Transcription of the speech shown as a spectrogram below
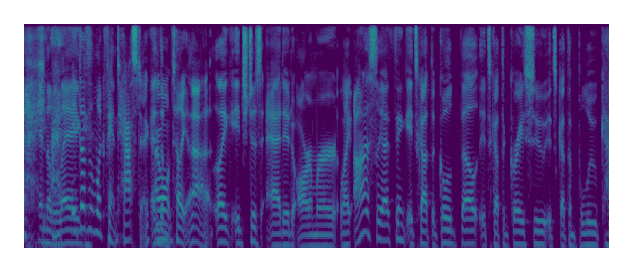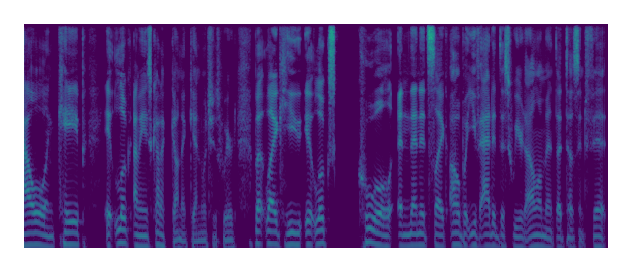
and the leg. It doesn't look fantastic. I the- won't tell you that. like it's just added armor. Like honestly, I think it's got the gold belt, it's got the gray suit, it's got the blue cowl and cape. It look I mean, he's got a gun again, which is weird. But like he it looks cool and then it's like, "Oh, but you've added this weird element that doesn't fit."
